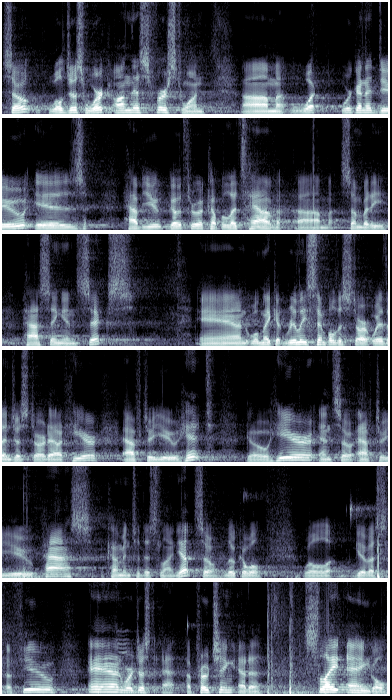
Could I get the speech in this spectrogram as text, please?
So we'll just work on this first one. Um, what we're going to do is have you go through a couple. Let's have um, somebody passing in six. And we'll make it really simple to start with and just start out here. After you hit, go here. And so after you pass, come into this line. Yep, so Luca will, will give us a few. And we're just at, approaching at a slight angle.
